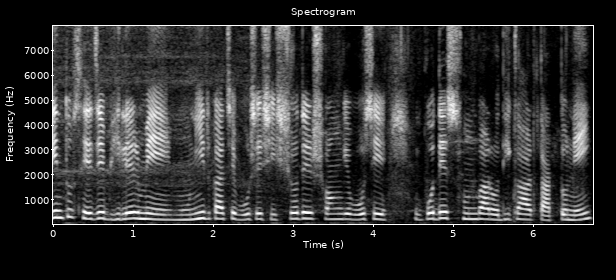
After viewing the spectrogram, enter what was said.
কিন্তু সে যে ভিলের মেয়ে, মুনির কাছে বসে শিষ্যদের সঙ্গে বসে উপদেশ শুনবার অধিকার তার তো নেই।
